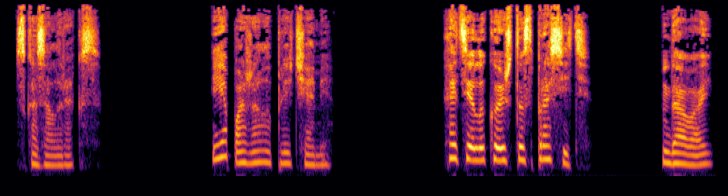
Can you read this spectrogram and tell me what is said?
— сказал Рекс. Я пожала плечами. Хотела кое-что спросить. «Давай».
